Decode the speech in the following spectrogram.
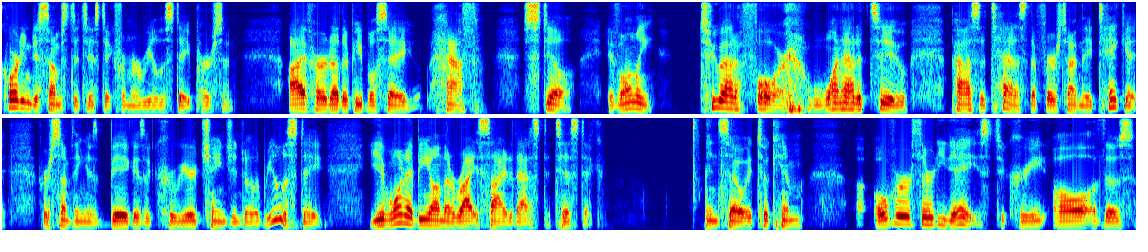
according to some statistic from a real estate person. I've heard other people say half. Still, if only two out of four, one out of two pass a test the first time they take it for something as big as a career change into real estate, you want to be on the right side of that statistic. And so it took him uh, over 30 days to create all of those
